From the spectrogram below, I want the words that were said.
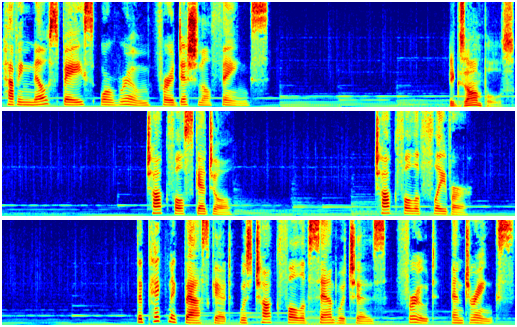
having no space or room for additional things. Examples Chock full schedule. Chock full of flavor. The picnic basket was chock full of sandwiches, fruit, and drinks.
